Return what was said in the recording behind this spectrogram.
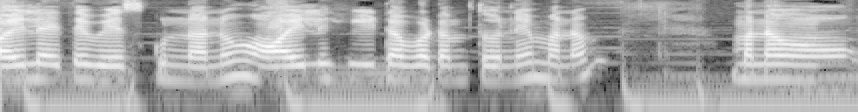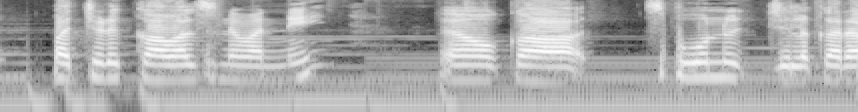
ఆయిల్ అయితే వేసుకున్నాను. ఆయిల్ హీట్ అవ్వడంతోనే మనం మనం పచ్చడికి కావాల్సినవన్నీ ఒక స్పూన్ జీలకర్ర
